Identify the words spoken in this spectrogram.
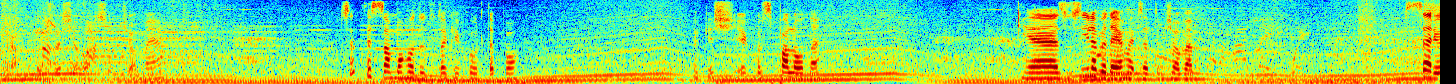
Dobra, proszę się odsuń, ziomy. Co te samochody to takie kurde po... Jakieś jakby spalone. Jezus, ile będę jechać za tym ziomem? Serio,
